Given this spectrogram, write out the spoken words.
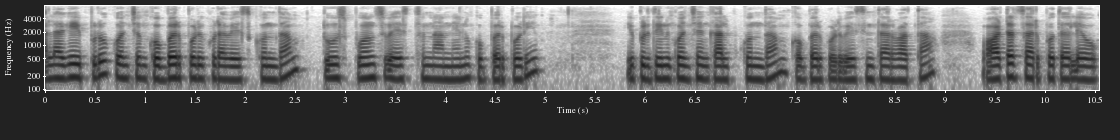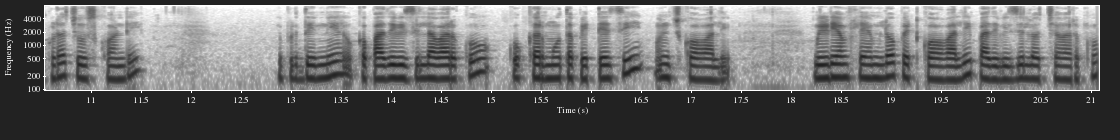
అలాగే ఇప్పుడు కొంచెం కొబ్బరి పొడి కూడా వేసుకుందాం. టూ స్పూన్స్ వేస్తున్నాను నేను కొబ్బరి పొడి. ఇప్పుడు దీన్ని కొంచెం కలుపుకుందాం. కొబ్బరి పొడి వేసిన తర్వాత వాటర్ సరిపోతాయో లేవో కూడా చూసుకోండి. ఇప్పుడు దీన్ని ఒక పది విజిల్ల వరకు కుక్కర్ మూత పెట్టేసి ఉంచుకోవాలి. మీడియం ఫ్లేమ్లో పెట్టుకోవాలి. పది విజిల్ వచ్చే వరకు.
